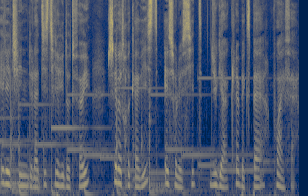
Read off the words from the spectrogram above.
et les jeans de la distillerie d'Hautefeuille chez votre caviste et sur le site dugaclubexpert.fr.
